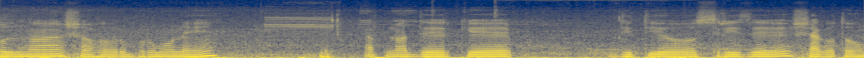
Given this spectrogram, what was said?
খুলনা শহর ভ্রমণে আপনাদেরকে দ্বিতীয় সিরিজে স্বাগতম।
